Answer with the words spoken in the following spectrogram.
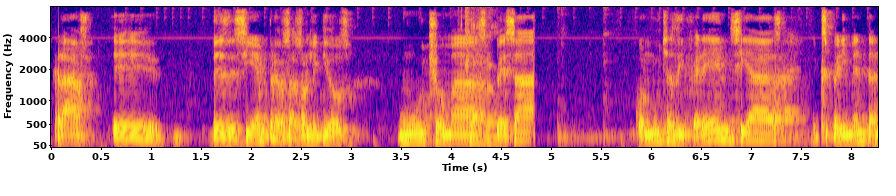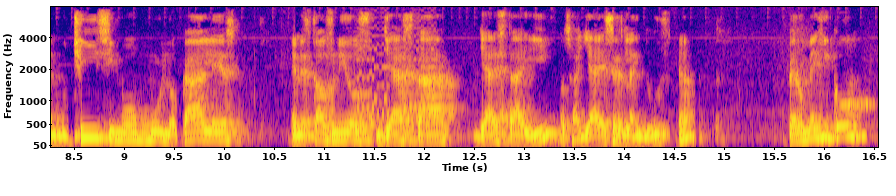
craft eh, desde siempre, o sea, son líquidos mucho más pesados, con muchas diferencias, experimentan muchísimo, muy locales. En Estados Unidos ya está, ya está ahí, o sea, ya esa es la industria. Pero México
